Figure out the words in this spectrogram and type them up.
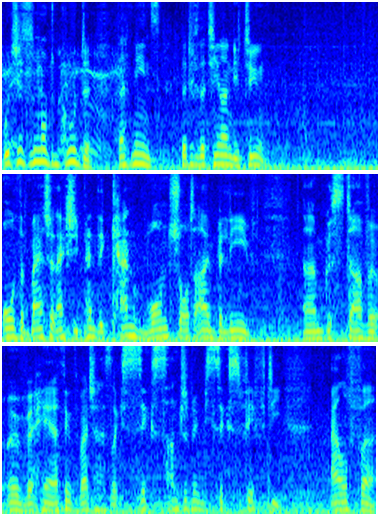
which is not good. That means that if the T92 or the Batchat actually pen, they can one-shot, I believe, um, Gustavo over here. I think the Batchat has like 600, maybe 650 alpha,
